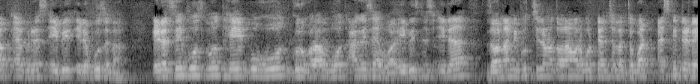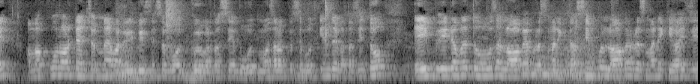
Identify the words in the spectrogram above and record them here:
অফ এভারেজ এই এটা বুঝে না। এটা যে বুঝব হে বহুত, গুরু করাবো বহুত আগে যাব আর এই বিজনেস এটা যখন আমি বুঝছিলাম না, তখন আমার বহুত টেনশন লাগতো। বাট আজকে ডেটে আমার কোনো টেনশন নাই। আমার এই বিজনেসে বহুত গুরু করতেছে, বহুত মজা লাগতেছে, বহুত এনজয় করতেছে। তো এই এটা মধ্যে তুমি বুঝা ল অফ অ্যাভারেজ মানে কি? সিম্পল ল অফ অ্যাভারেজ মানে কি হয় যে,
